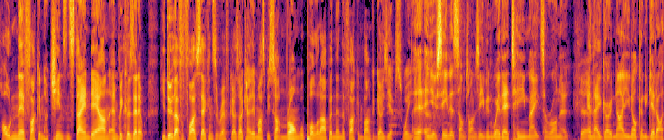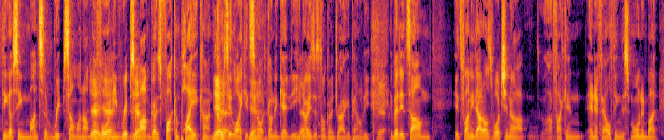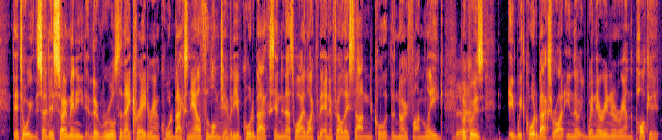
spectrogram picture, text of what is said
holding their fucking chins and staying down and because then it you do that for five seconds the ref goes okay there must be something wrong we'll pull it up and then the fucking bunker goes yep sweet Yeah, And you've seen it sometimes even where their teammates are on it Yeah. and they go, no, you're not going to get it. I think I've seen Munster rip someone up Yeah, before yeah. and he rips them up and goes, fucking play it, cunt. Yeah. Because it, like, it's Yeah. not going to get it. He Yeah. knows it's not going to drag a penalty. Yeah. But it's, um, it's funny that I was watching a, a fucking NFL thing this morning, but they're talking. So there's so many the rules that they create around quarterbacks now for longevity mm. of quarterbacks, and that's why like for the NFL they're starting to call it the no fun league Yeah. because it, with quarterbacks right in the when they're in and around the pocket,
